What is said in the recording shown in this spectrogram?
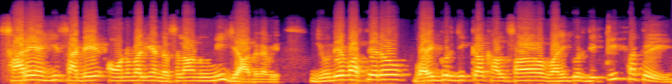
ਸਾਰੇ ਹੀ ਸਾਡੇ ਆਉਣ ਵਾਲੀਆਂ ਨਸਲਾਂ ਨੂੰ ਵੀ ਯਾਦ ਰਵੇ। ਜਿਉਂਦੇ ਵਾਸਤੇ ਰਹੋ। ਵਾਹਿਗੁਰੂ ਜੀ ਕਾ ਖਾਲਸਾ, ਵਾਹਿਗੁਰੂ ਜੀ ਕੀ ਫਤਿਹ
